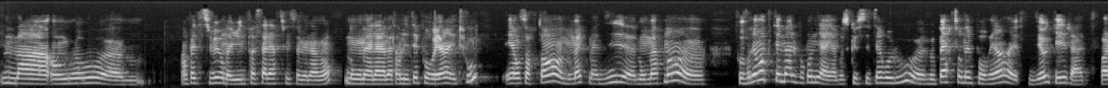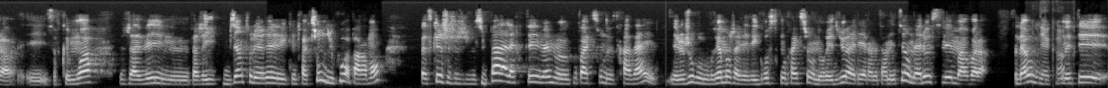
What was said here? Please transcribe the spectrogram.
bah, en gros, euh, en fait, si tu veux, on a eu une fausse alerte une semaine avant. Donc on est allé à la maternité pour rien et tout. Et en sortant, mon mec m'a dit euh, Bon, maintenant faut vraiment que t'aies mal pour qu'on y aille, hein, parce que c'était relou, euh, je veux pas y retourner pour rien. Et tu me dis, ok, j'ai hâte. Voilà. Et sauf que moi, j'avais une, enfin, j'ai bien toléré les contractions, du coup, apparemment, parce que je, je me suis pas alertée même aux contractions de travail. Et le jour où vraiment j'avais des grosses contractions, on aurait dû aller à la maternité, on est allé au cinéma, voilà. C'est là où on était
